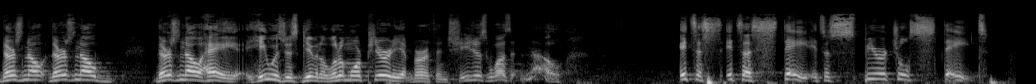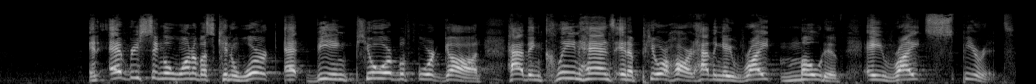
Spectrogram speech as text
There's no, there's no, there's no, hey, he was just given a little more purity at birth and she just wasn't. No. It's a, it's a state, it's a spiritual state. And every single one of us can work at being pure before God, having clean hands and a pure heart, having a right motive, a right spirit.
